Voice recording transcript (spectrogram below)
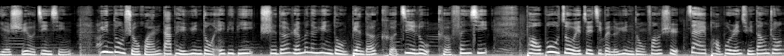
也时有进行。运动手环搭配运动 APP，使得人们的运动变得可记录、可分析。跑步作为最基本的运动方式，在跑步人群当中，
